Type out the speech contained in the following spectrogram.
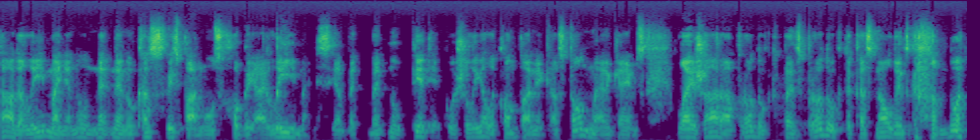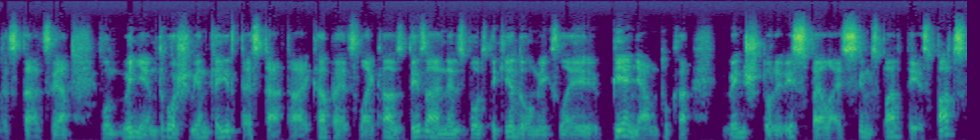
tāda līmeņa, nu, ne, ne, nu, kas vispār mūsu hobijā ir līmenis, ja, bet, bet nu, pietiekoši liela kompānija kā Stonemaier Games laiž ārā produktu pēc produkta, kas nav līdz galam notestēts. Ja, un viņiem droši vien, ka ir testētāji. Kāpēc, lai kāds dizaineris būtu tik iedomīgs, lai pieņemtu, ka viņš tur ir izspēlējis simts partijas pats,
